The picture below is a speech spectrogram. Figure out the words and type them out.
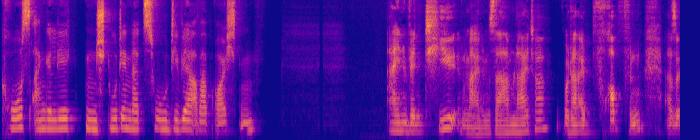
groß angelegten Studien dazu, die wir aber bräuchten ein Ventil in meinem Samenleiter oder ein Pfropfen. Also,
